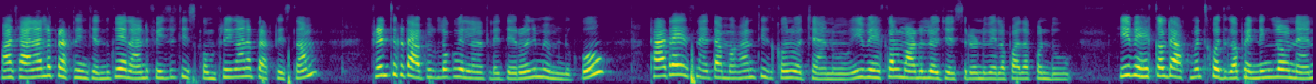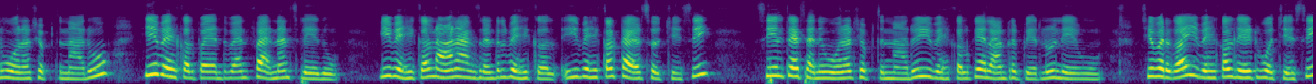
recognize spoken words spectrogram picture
మా ఛానల్లో ప్రకటించేందుకు ఎలాంటి ఫీజులు తీసుకోం ఫ్రీగానే ప్రకటిస్తాం ఫ్రెండ్స్ ఇక టాపిక్లోకి వెళ్ళినట్లయితే రోజు మీ ముందుకు టాటా ఎస్ని అయితే అమ్మకాన్ని తీసుకొని వచ్చాను. ఈ వెహికల్ మోడల్ వచ్చేసి రెండు వేల పదకొండు. ఈ వెహికల్ డాక్యుమెంట్స్ కొద్దిగా పెండింగ్లో ఉన్నాయని ఓనర్ చెప్తున్నారు. ఈ వెహికల్పై ఎటువంటి ఫైనాన్స్ లేదు. ఈ వెహికల్ నాన్ యాక్సిడెంటల్ వెహికల్ ఈ వెహికల్ టైర్స్ వచ్చేసి సీల్ టైర్స్ అని ఓనర్ చెప్తున్నారు. ఈ వెహికల్కు ఎలాంటి రిపేర్లు లేవు. చివరిగా ఈ వెహికల్ రేటు వచ్చేసి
